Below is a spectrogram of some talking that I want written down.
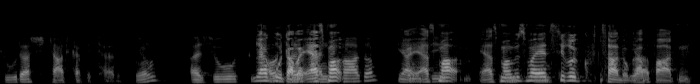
für das Startkapital. Ja? Also, Ja gut, aber erstmal, ja, erstmal, erstmal müssen wir jetzt die Rückzahlung Ja. abwarten.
